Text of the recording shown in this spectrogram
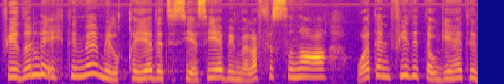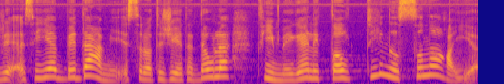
في ظل اهتمام القيادة السياسية بملف الصناعة وتنفيذ التوجيهات الرئاسية بدعم استراتيجية الدولة في مجال التوطين الصناعي.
